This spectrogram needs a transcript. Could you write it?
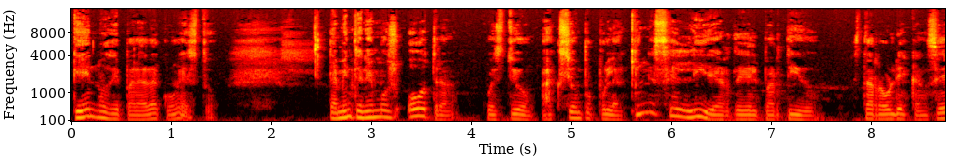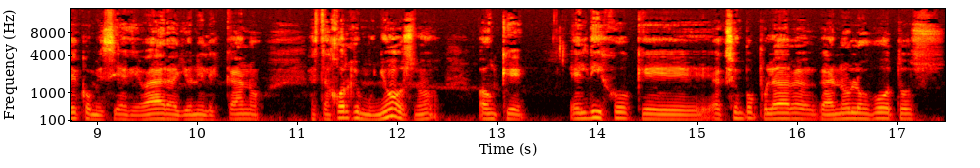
¿Qué nos deparará con esto? También tenemos otra cuestión, Acción Popular. ¿Quién es el líder del partido? Está Raúl Descanseco, Mesías Guevara, Johnny Lescano, hasta Jorge Muñoz, ¿no? Aunque él dijo que Acción Popular ganó los votos,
